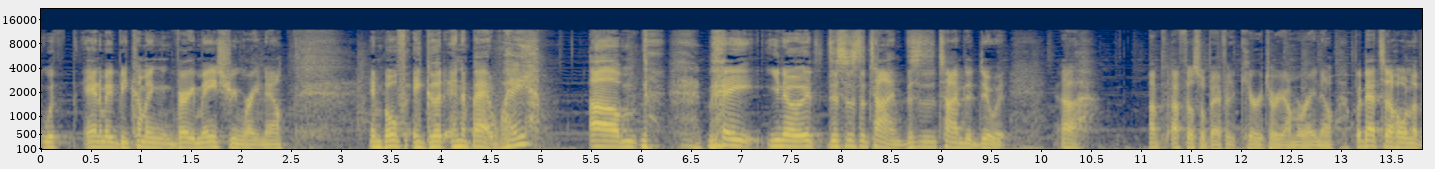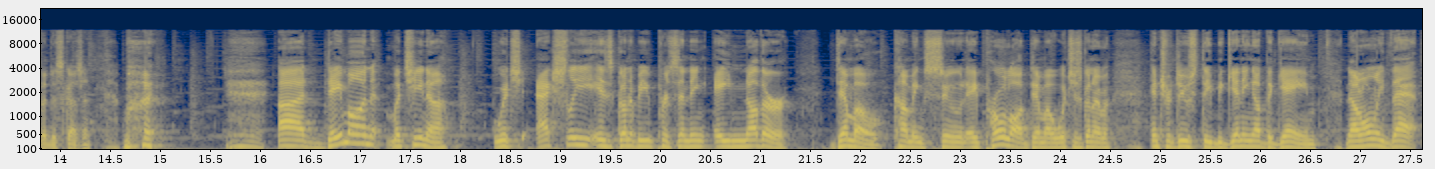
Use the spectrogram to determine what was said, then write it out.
with anime becoming very mainstream right now, in both a good and a bad way, um, they, you know, it's this is the time. This is the time to do it. Uh, I, I feel so bad for Akira Toriyama right now, but that's a whole nother discussion. But uh, Damon Machina, which actually is going to be presenting another demo coming soon, a prologue demo, which is going to introduce the beginning of the game. Not only that,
